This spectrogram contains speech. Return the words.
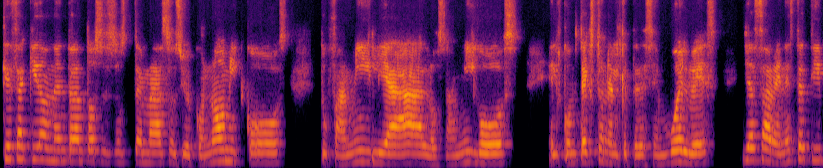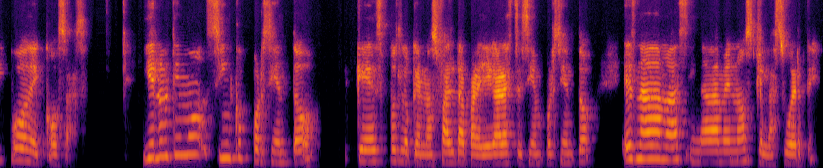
que es aquí donde entran todos esos temas socioeconómicos, tu familia, los amigos, el contexto en el que te desenvuelves, ya saben, este tipo de cosas. Y el último 5%, que es pues lo que nos falta para llegar a este 100%, es nada más y nada menos que la suerte.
